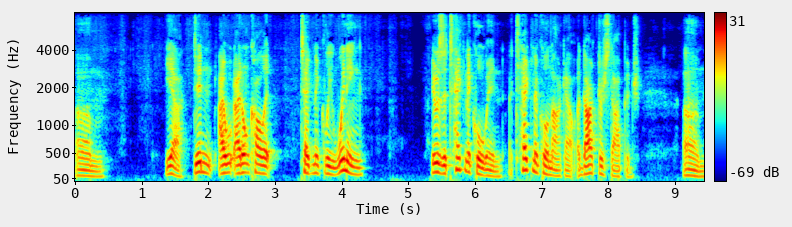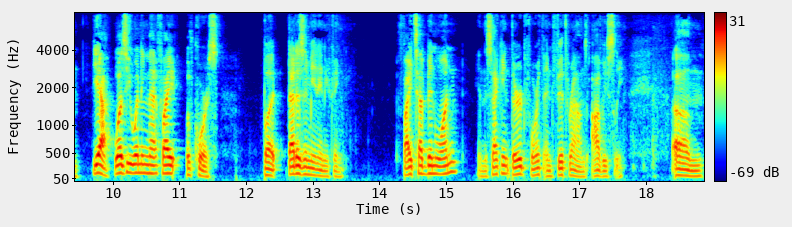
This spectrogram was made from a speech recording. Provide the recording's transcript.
um yeah, didn't I I don't call it technically winning. It was a technical win, a technical knockout, a doctor stoppage. Um yeah, was he winning that fight? Of course. But that doesn't mean anything. Fights have been won in the second, third, fourth, and fifth rounds, obviously. Um,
